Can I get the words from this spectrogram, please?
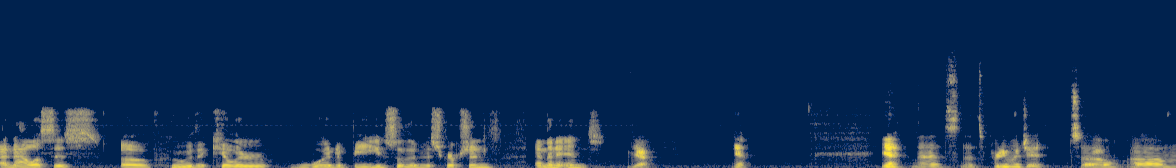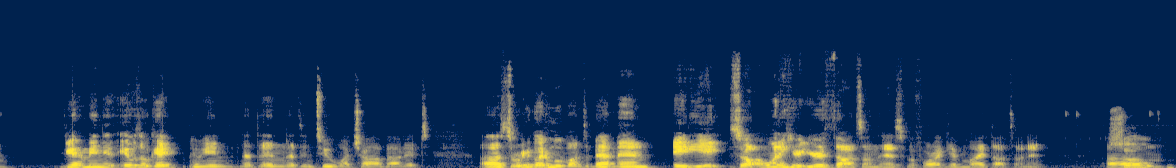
analysis of who the killer would be, so the description, and then it ends. yeah, yeah, yeah. that's that's pretty much it. So, um, yeah, I mean, it, it was okay. I mean, nothing nothing too wacha about it. Uh, so we're gonna go ahead and move on to Batman '88. So I want to hear your thoughts on this before I give my thoughts on it. So Um,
